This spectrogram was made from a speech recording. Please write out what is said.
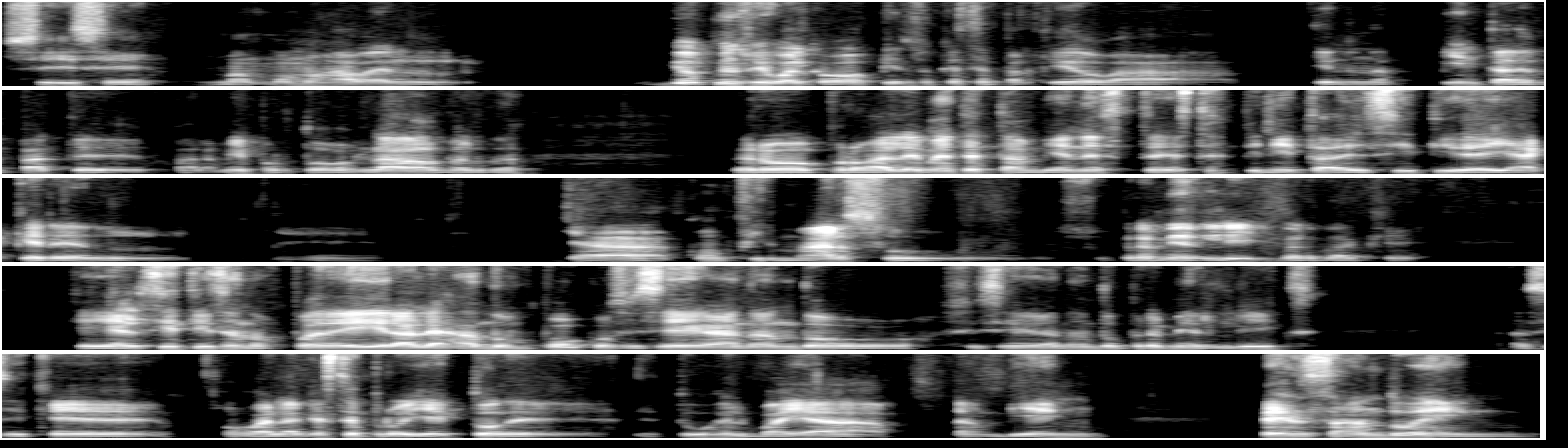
Sí, sí. Vamos a ver yo pienso igual que vos, pienso que este partido va, tiene una pinta de empate para mí por todos lados, ¿verdad? Pero probablemente también esté esta espinita del City de ya querer eh, ya confirmar su, su, Premier League, ¿verdad? Que, que ya el City se nos puede ir alejando un poco si sigue ganando, si sigue ganando Premier Leagues. Así que ojalá que este proyecto de, de Tuchel vaya también pensando en,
